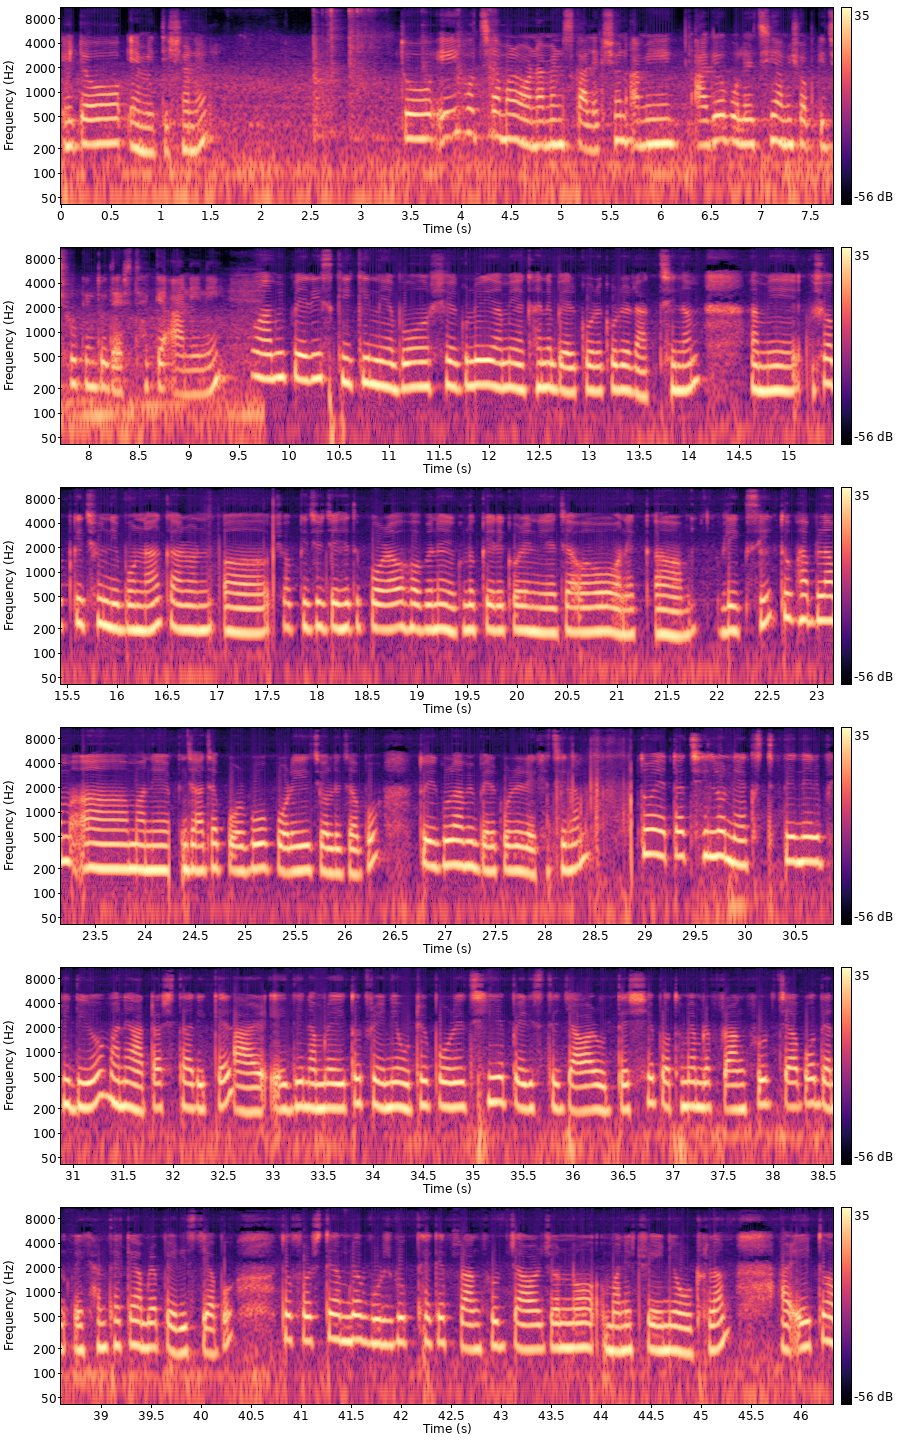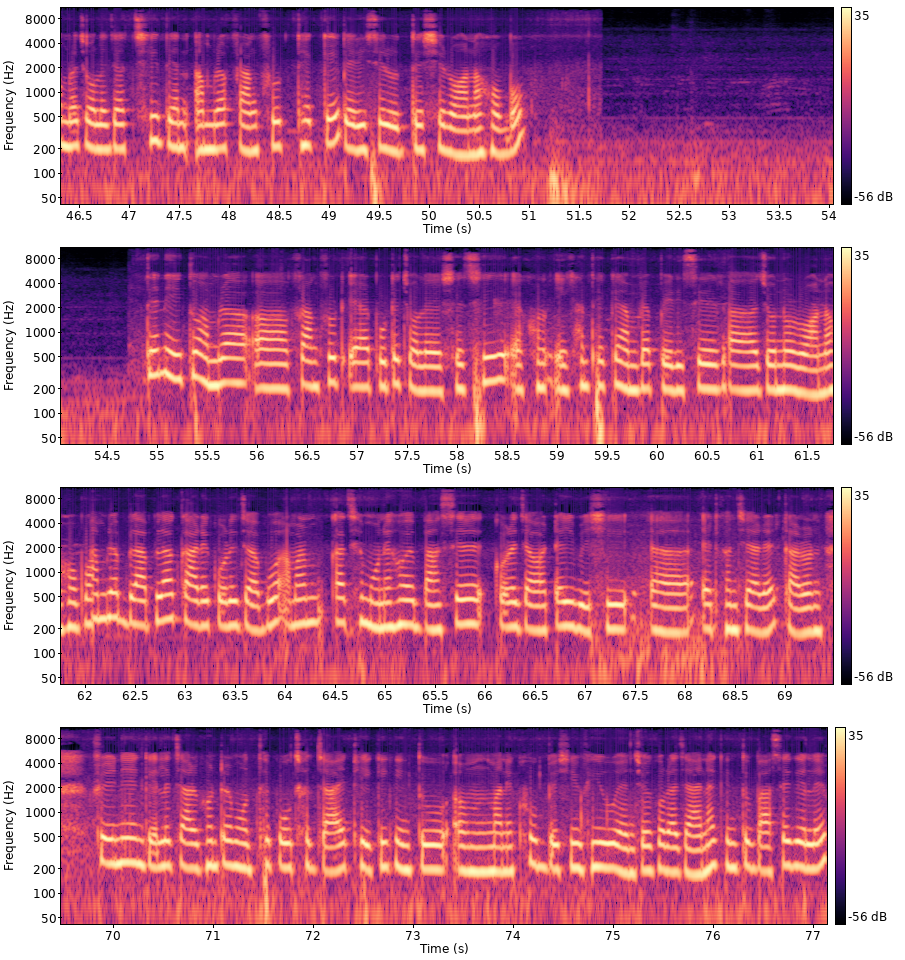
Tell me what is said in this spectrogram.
এটাও এমিটেশনের তো এই হচ্ছে আমার অর্নামেন্টস কালেকশন আমি আগেও বলেছি, আমি সব কিছু কিন্তু দেশ থেকে আনিনি। তো আমি প্যারিস কী কী নেব সেগুলোই আমি এখানে বের করে করে রাখছিলাম। আমি সব কিছু নিব না, কারণ সব কিছু যেহেতু পড়াও হবে না, এগুলো ক্যারি করে নিয়ে যাওয়াও অনেক রিক্সি। তো ভাবলাম মানে যা যা পরবো পরেই চলে যাব। তো এগুলো আমি বের করে রেখেছিলাম। তো এটা ছিল নেক্সট দিনের ভিডিও মানে আঠাশ তারিখের। আর এই দিন আমরা এই তো ট্রেনে উঠে পড়েছি প্যারিসতে যাওয়ার উদ্দেশ্যে। প্রথমে আমরা ফ্রাঙ্কফ্রুট যাব দেন ওইখান থেকে আমরা প্যারিস যাব। তো ফার্স্টে আমরা বুর্জবুক থেকে ফ্রাঙ্কফ্রুট যাওয়ার জন্য মানে ট্রেনে উঠলাম। আর এই তো আমরা চলে যাচ্ছি দেন আমরা ফ্রাঙ্কফ্রুট থেকে প্যারিসের উদ্দেশ্যে রওনা হব। দেন এই তো আমরা ফ্রাঙ্কফুট এয়ারপোর্টে চলে এসেছি। এখন এখান থেকে আমরা প্যারিসের জন্য রওনা হব। আমরা ব্লাবলা কারে করে যাব। আমার কাছে মনে হয় বাসে করে যাওয়াটাই বেশি অ্যাডভেঞ্চারের কারণ ট্রেনে গেলে চার ঘণ্টার মধ্যে পৌঁছা যায় ঠিকই, কিন্তু মানে খুব বেশি ভিউ এনজয় করা যায় না। কিন্তু বাসে গেলে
